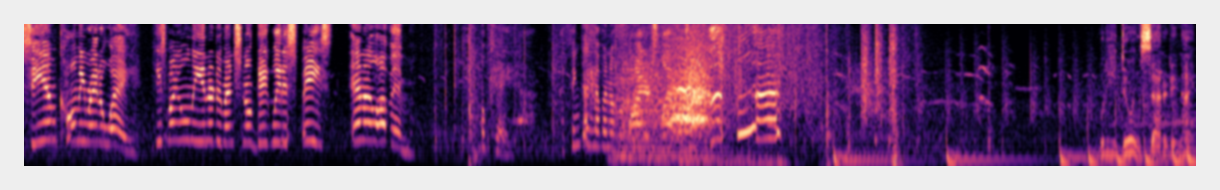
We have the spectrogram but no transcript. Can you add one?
see him, call me right away. He's my only interdimensional gateway to space, and I love him. Okay, I think I have enough flyers left. What are you doing Saturday night?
